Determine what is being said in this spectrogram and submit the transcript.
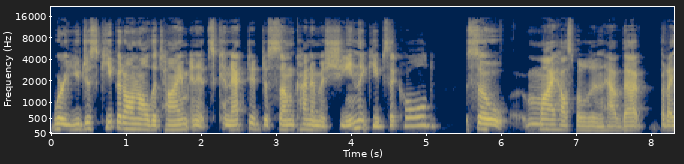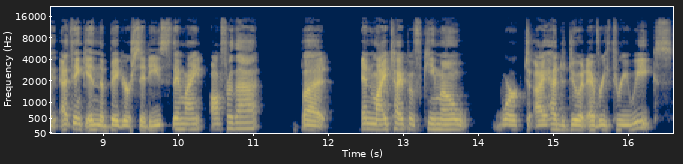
where you just keep it on all the time and it's connected to some kind of machine that keeps it cold. So my hospital didn't have that, but I, I think in the bigger cities they might offer that. But and my type of chemo worked. I had to do it every three weeks.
